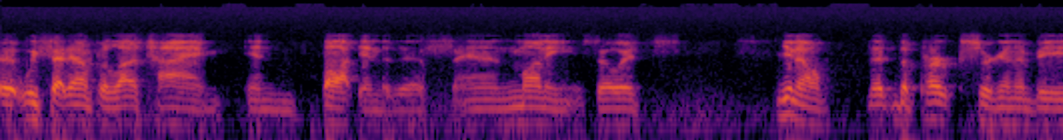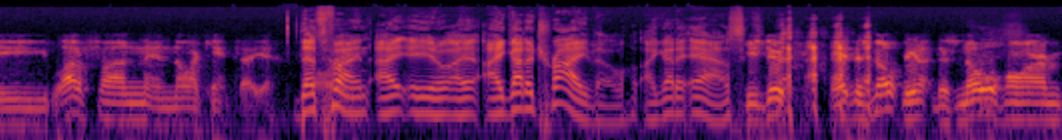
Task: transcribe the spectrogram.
Uh, we sat down and put a lot of time and thought into this and money, so it's, you know, the the perks are going to be a lot of fun. And no, I can't tell you. that's All right. fine. I you know I, I got to try though. I got to ask. You do. There's no you know, there's no harm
